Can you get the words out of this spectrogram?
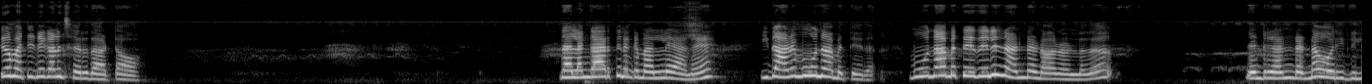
ഇത് മറ്റേക്കാളും ചെറുതാട്ടോ. അലങ്കാരത്തിനൊക്കെ നല്ലതാണ്. ഇതാണ് മൂന്നാമത്തേത്. മൂന്നാമത്തേതിൽ രണ്ടെണ്ണമാണുള്ളത് രണ്ട് രണ്ടെണ്ണം ഒരു ഇതിൽ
